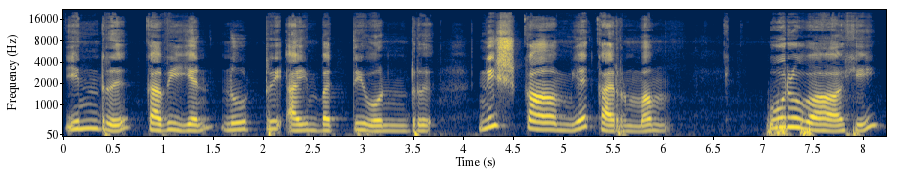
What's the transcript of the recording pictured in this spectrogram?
இன்று கவியன் நூற்றி ஐம்பத்தி ஒன்று நிஷ்காமிய கர்மம். உருவாகி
